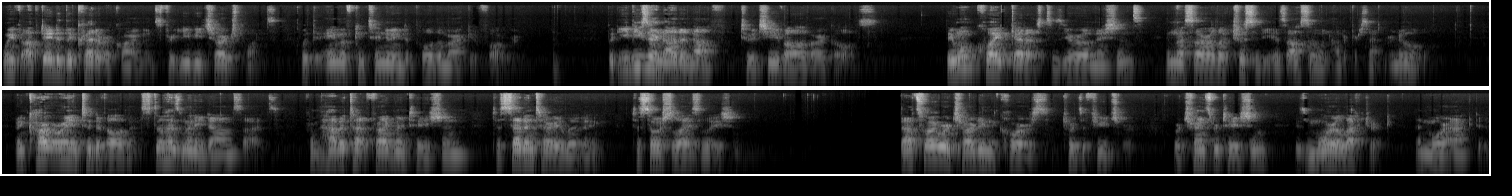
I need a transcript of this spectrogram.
We've updated the credit requirements for EV charge points with the aim of continuing to pull the market forward. But EVs are not enough to achieve all of our goals. They won't quite get us to zero emissions unless our electricity is also 100% renewable. And car oriented development still has many downsides, from habitat fragmentation to sedentary living to social isolation. That's why we're charting the course towards a future where transportation is more electric and more active,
